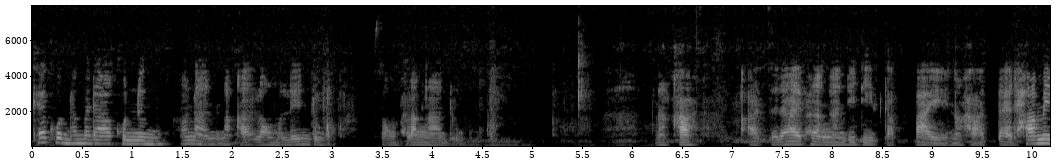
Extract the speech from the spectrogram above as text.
แค่คนธรรมดาคนหนึ่งเท่านั้นนะคะ ลองมาเล่นดูส่องพลังงานดูนะคะ อาจจะได้พลังงานดีๆ กลับไปนะคะ แต่ถ้าไม่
